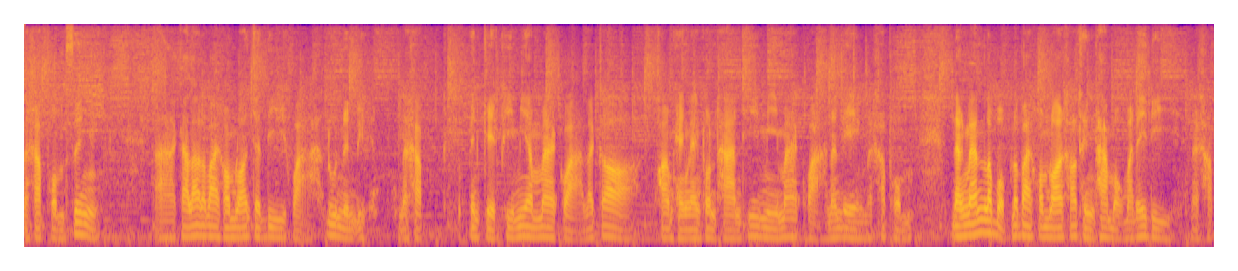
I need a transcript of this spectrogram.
นะครับผมซึ่งการระบายความร้อนจะดีกว่ารุ่นอื่นๆนะครับ เป็นเกรดพรีเมียมมากกว่า แล้วก็ความแข็งแรงทนทานที่มีมากกว่านั่นเองนะครับผม ดังนั้นระบบระบายความร้อนเขาถึงทำออกมาได้ดีนะครับ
